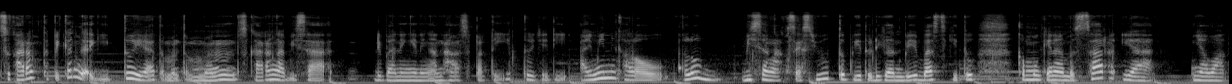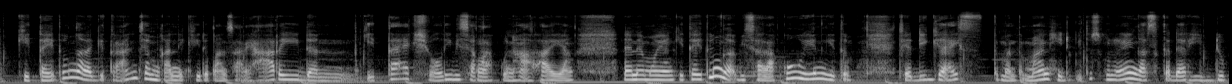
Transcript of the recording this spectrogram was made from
sekarang tapi kan nggak gitu ya teman-teman. Sekarang nggak bisa dibandingin dengan hal seperti itu. Jadi I mean kalau lo bisa ngakses YouTube gitu dengan bebas gitu kemungkinan besar ya nyawa kita itu nggak lagi terancam kan di kehidupan sehari-hari. Dan kita actually bisa ngelakuin hal-hal yang nenek moyang kita itu nggak bisa lakuin gitu. Jadi guys teman-teman hidup itu sebenarnya nggak sekedar hidup.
